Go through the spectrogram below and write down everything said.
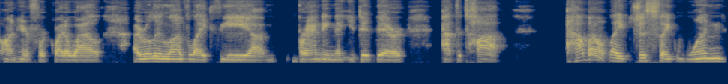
on here for quite a while. I really love like the um, branding that you did there at the top. How about like just like one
